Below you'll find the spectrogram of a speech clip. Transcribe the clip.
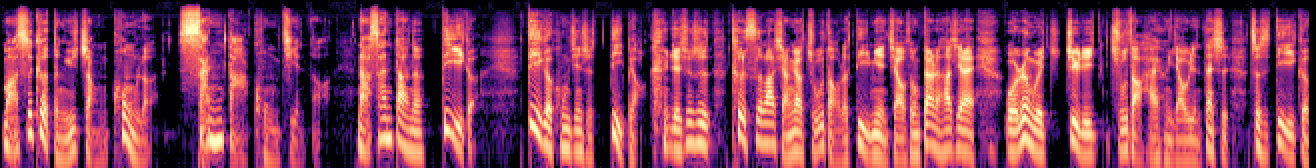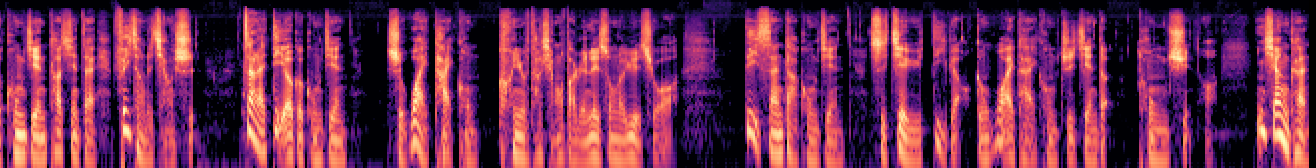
马斯克等于掌控了三大空间啊。哪三大呢？第一个。第一个空间是地表，也就是特斯拉想要主导的地面交通。当然，它现在我认为距离主导还很遥远，但是这是第一个空间，它现在非常的强势。再来，第二个空间是外太空，因为他想要把人类送到月球啊。第三大空间是介于地表跟外太空之间的通讯啊。你想想看，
